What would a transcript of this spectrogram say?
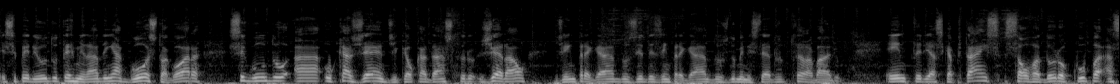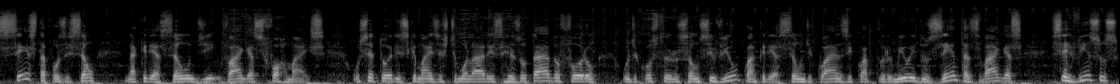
esse período terminado em agosto agora, segundo a, o CAGED, que é o Cadastro Geral de Empregados e Desempregados do Ministério do Trabalho. Entre as capitais, Salvador ocupa a sexta posição na criação de vagas formais. Os setores que mais estimularam esse resultado foram o de construção civil, com a criação de quase 4.200 vagas, serviços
